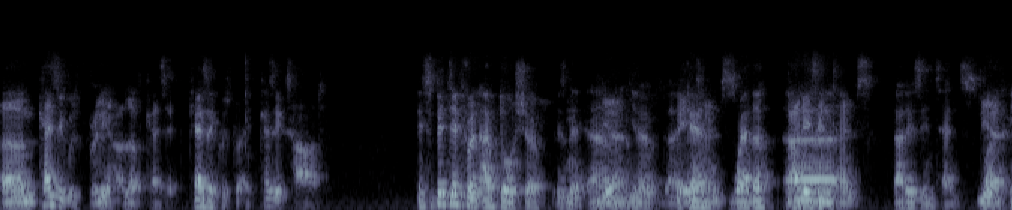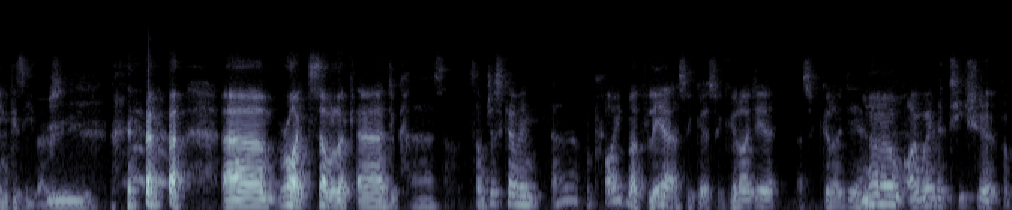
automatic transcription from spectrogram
Um, Keswick was brilliant. I love Keswick. Keswick was great. Keswick's hard. It's a bit different outdoor show, isn't it? Um, Yeah, You know, again, intense. weather. That is uh, intense. That is intense. Well, Yeah. in gazebos. um, right, so look, uh, do, uh, so I'm just going uh, for Pride Month. Leah, that's a good, that's a good idea. That's a good idea. No, no, I wear the T-shirt for,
